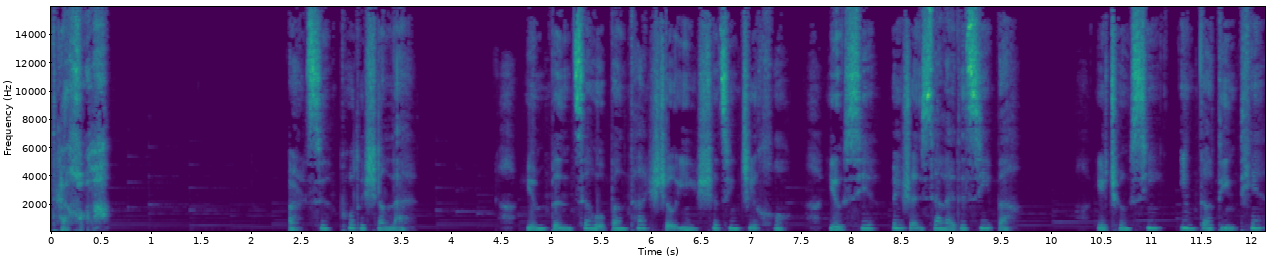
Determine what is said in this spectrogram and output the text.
太好了！儿子扑了上来，原本在我帮他手淫射精之后有些微软下来的鸡巴，也重新硬到顶天。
